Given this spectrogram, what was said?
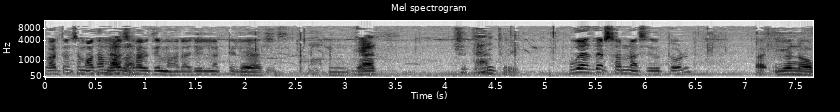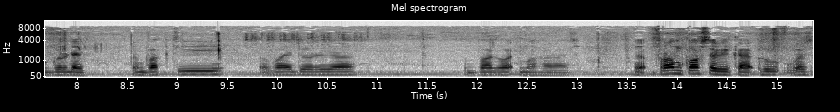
Bharatan se Maharaj Bharati Maharaj, he will not tell Yes. like this. They are Siddhantvi. Who was that sannyasi you told? Uh, you know Gurudev. Bhakti, Vaidurya, Bhagavat Maharaj. from Costa Rica who was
